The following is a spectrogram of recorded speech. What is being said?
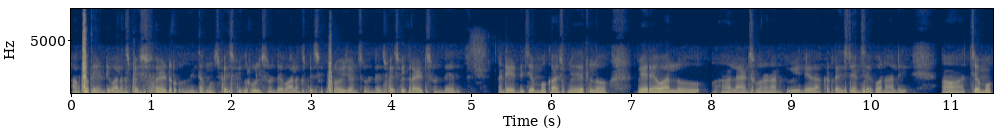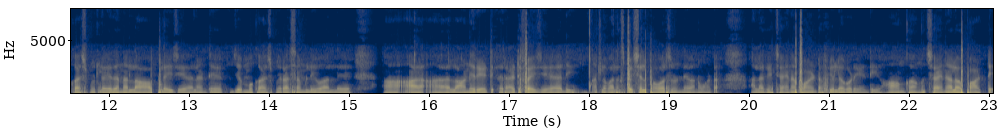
కాకపోతే ఏంటి వాళ్ళకి స్పెసిఫైడ్ ఇంతకుముందు స్పెసిఫిక్ రూల్స్ ఉండే వాళ్ళకి స్పెసిఫిక్ ప్రొవిజన్స్ ఉండే స్పెసిఫిక్ రైట్స్ ఉండేది. అంటే ఏంటి జమ్మూ కాశ్మీర్లో వేరే వాళ్ళు ల్యాండ్స్ కొనడానికి వీలేదు అక్కడ రెసిడెన్సీ కొనాలి. జమ్మూ కాశ్మీర్లో ఏదైనా లా అప్లై చేయాలంటే జమ్మూ కాశ్మీర్ అసెంబ్లీ వాళ్ళే ఆ లాని రేటి రాటిఫై చేయాలి. అట్లా వాళ్ళకి స్పెషల్ పవర్స్ ఉండేవి అనమాట అలాగే చైనా పాయింట్ ఆఫ్ వ్యూలో కూడా ఏంటి హాంకాంగ్ చైనాలో పార్టే.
